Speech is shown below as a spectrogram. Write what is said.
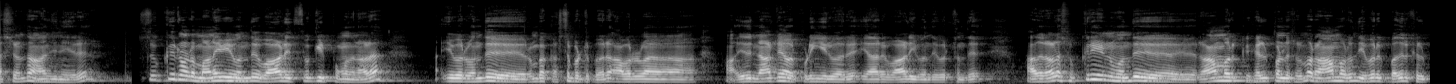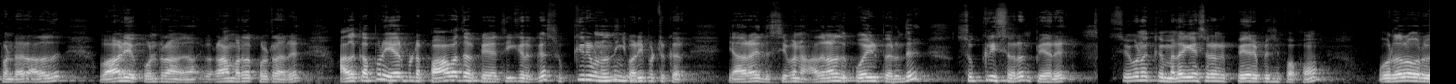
அசிஸ்டன்ட் தான் ஆஞ்சநேயர். சுக்ரீவனோட மனைவி வந்து வாலி தூக்கிட்டு போனதுனால இவர் வந்து ரொம்ப கஷ்டப்பட்டுப்பார். அவர் இது நாட்டையும் அவர் பிடுங்கிடுவார் யார் வாலி வந்து இவர்கிட்ட அதனால் சுக்ரீவன் வந்து ராமருக்கு ஹெல்ப் பண்ண சொல்லும்போது ராமர் வந்து இவருக்கு பதில் ஹெல்ப் பண்ணுறாரு அதாவது வாலியை கொன்றா ராமர் தான் கொள்கிறாரு அதுக்கப்புறம் ஏற்பட்ட பாவத்தை தீக்கிறதுக்கு சுக்ரீவன் வந்து இங்கே வழிபட்டிருக்கார். யாரா? இந்த சிவன். அதனால் இந்த கோயில் பேர் வந்து சுக்ரீஸ்வரன் பேர். சிவனுக்கு மிளகேஸ்வரன் பேர் எப்படின்னு சொல்லி பார்ப்போம். ஒரு தடவை ஒரு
